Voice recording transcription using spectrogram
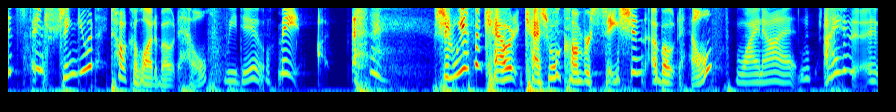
it's interesting. You and I talk a lot about health. we do. Me. I- should we have a ca- casual conversation about health? Why not? I uh,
